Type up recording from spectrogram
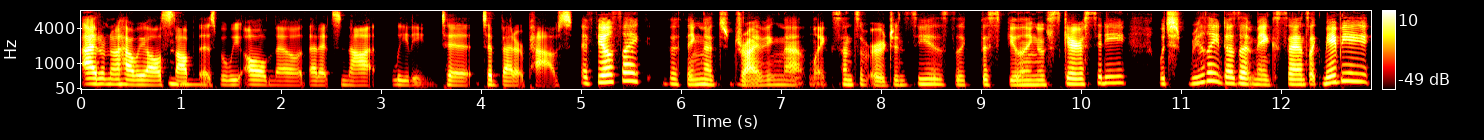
I don't know how we all stop Mhm. this, but we all know that it's not leading to to better paths. It feels like the thing that's driving that like sense of urgency is like this feeling of scarcity, which really doesn't make sense. Like maybe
